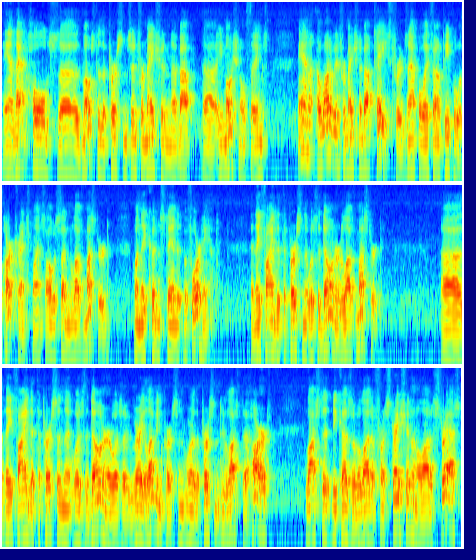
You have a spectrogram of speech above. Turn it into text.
And that holds uh, most of the person's information about uh, emotional things and a lot of information about taste. For example, they found people with heart transplants all of a sudden love mustard when they couldn't stand it beforehand. And they find that the person that was the donor loved mustard. Uh, they find that the person that was the donor was a very loving person, where the person who lost a heart lost it because of a lot of frustration and a lot of stress,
